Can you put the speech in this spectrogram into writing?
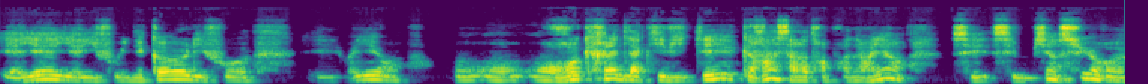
Et il faut une école, il faut, vous voyez, on, recrée de l'activité grâce à l'entrepreneuriat. C'est bien sûr, euh,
